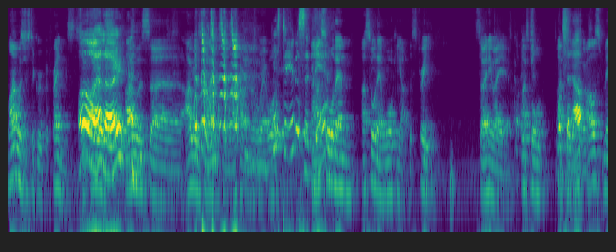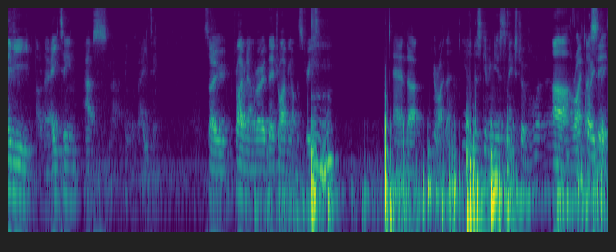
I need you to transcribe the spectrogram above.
Mine was just a group of friends. Oh, I was- hello. I was uh, I was driving somewhere. I can't remember where it was. Mr. Innocent And I saw them. I saw them walking up the street. So anyway, I pulled. I, what's pulled it up? I was maybe I don't know, eighteen, perhaps. No, I think it was about eighteen. So driving down the road, they're driving up the street, and uh, you're right there. Yeah, I'm just giving you some extra. Vo- uh, Ah, right, I see.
